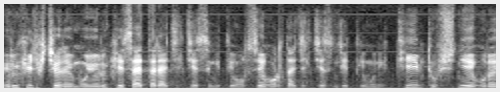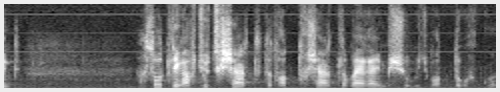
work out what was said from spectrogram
ерөнхийлөгчээр юм уу ерөнхий сайдаар ажиллаж исэн гэдэг улсын хурлд ажиллаж исэн гэдэг юм нэг тийм төвшний хүрээнд асуудлыг авч үзэх шаардлагатай тоддох шаардлага байгаа юм биш үү гэж боддог байхгүй.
